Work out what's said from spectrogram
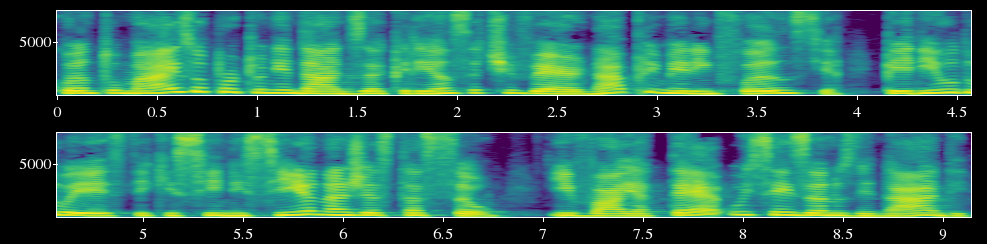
Quanto mais oportunidades a criança tiver na primeira infância, período este que se inicia na gestação e vai até os seis anos de idade,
